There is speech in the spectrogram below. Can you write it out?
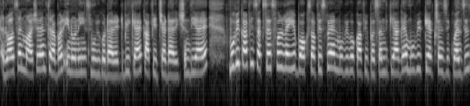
रॉसन मार्शल एंड थ्रबर, इन्होंने ही इस मूवी को डायरेक्ट भी किया है। काफ़ी अच्छा डायरेक्शन दिया है। मूवी काफ़ी सक्सेसफुल रही है बॉक्स ऑफ़िस पे एंड मूवी को काफ़ी पसंद किया गया मूवी के एक्शन सीक्वेंसेस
